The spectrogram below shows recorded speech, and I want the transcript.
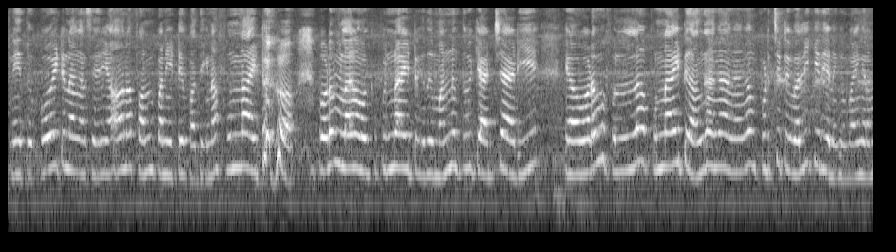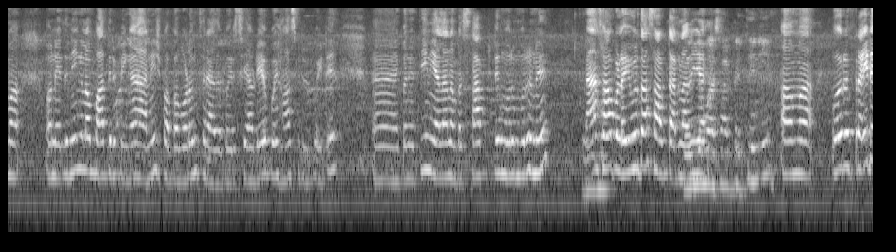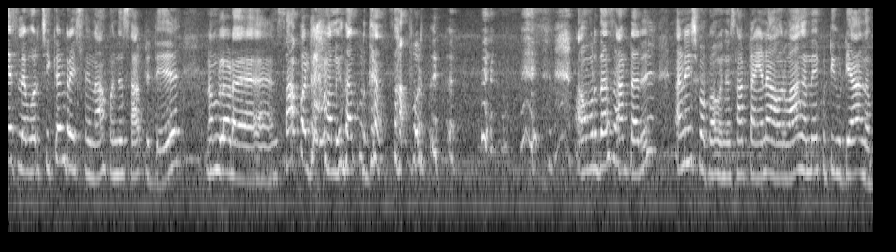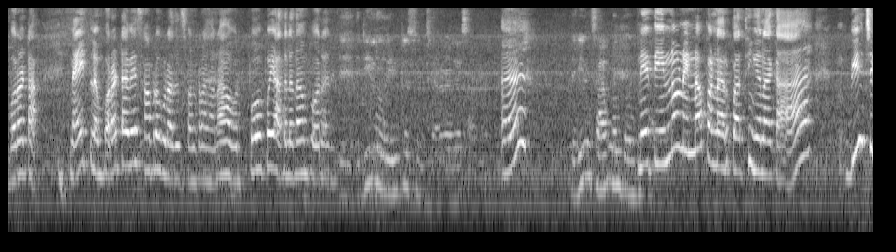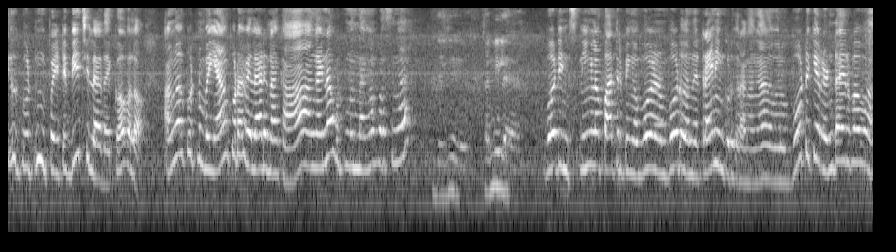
நேற்று போயிட்டு நாங்கள் சரியான ஃபன் பண்ணிட்டு பார்த்தீங்கன்னா புண்ணாயிட்டு இருக்கோம். உடம்புலாம் நமக்கு புண்ணாயிட்டு இருக்குது. மண் தூக்கி அடிச்சு அடி என் உடம்பு ஃபுல்லாக புண்ணாயிட்டு அங்கங்கே அங்கங்கே பிடிச்சிட்டு வலிக்குது எனக்கு பயங்கரமாக நேற்று நீங்களும் பார்த்துருப்பீங்க. அனீஷ் பாப்பா உடம்பு சரியாத போயிடுச்சு அப்படியே போய் ஹாஸ்பிட்டல் போயிட்டு கொஞ்சம் தீனியெல்லாம் நம்ம சாப்பிட்டுட்டு முறுமுறுன்னு நான் சாப்பிடல இவர் தான் சாப்பிட்டார் நிறைய. ஆமாம் ஒரு ஃப்ரைட் ரைஸில் ஒரு சிக்கன் ரைஸில் நான் கொஞ்சம் சாப்பிட்டுட்டு நம்மளோட சாப்பாட்டு அவனுக்கு தான் கொடுத்தேன். சாப்பிடுறது. அவர் தான் சாப்பிட்டாரு. அனீஷ் பாப்பா கொஞ்சம் சாப்பிட்டான் ஏன்னா அவர் வாங்கினதே குட்டி குட்டியாக அந்த பரோட்டா. நைட்டில் பரோட்டாவே சாப்பிடக்கூடாது சொல்கிறாங்க ஆனால் அவர் போக போய் அதில் தான் போகிறாரு நேற்று இன்னொன்று என்ன பண்ணார் பார்த்தீங்கன்னாக்கா பீச்சுக்கு கூட்டின்னு போயிட்டு பீச் இல்லாத கோவலம் அங்கே கூட்டின்னு போய் என் கூட விளையாடுனாக்கா அங்கே என்ன கூட்டின்னு இருந்தாங்க பசங்க? இந்த இது தண்ணியில போர்டிங்ஸ் நீங்களும் பார்த்துருப்பீங்க. போ போர்டு வந்து ட்ரைனிங் கொடுக்குறாங்கங்க. ஒரு போட்டுக்கே ரெண்டாயிரம் ரூபாவா?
